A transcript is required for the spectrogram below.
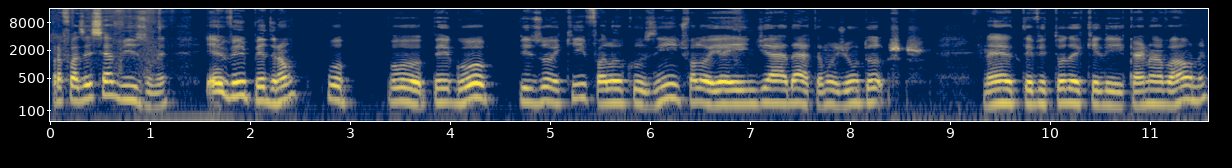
para fazer esse aviso, né? E aí veio o Pedrão, pô, pô, pegou, pisou aqui, falou com os índios, falou, e aí, indiada, tamo junto, né? Teve todo aquele carnaval, né?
